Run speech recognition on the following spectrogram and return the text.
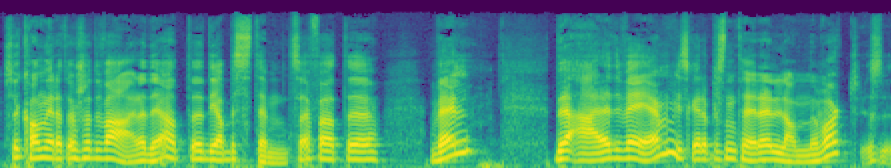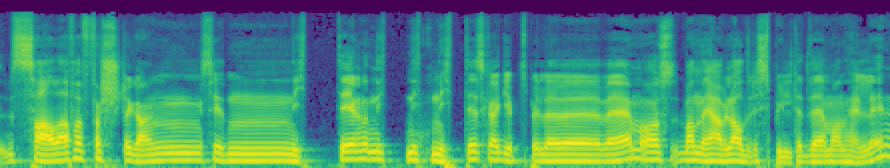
Så det kan rett og slett være det at eh, de har bestemt seg for at eh, Vel, det er et VM, vi skal representere landet vårt. Salah for første gang siden 90, eller 1990 skal Egypt spille VM, og Mané har vel aldri spilt et VM, han heller.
